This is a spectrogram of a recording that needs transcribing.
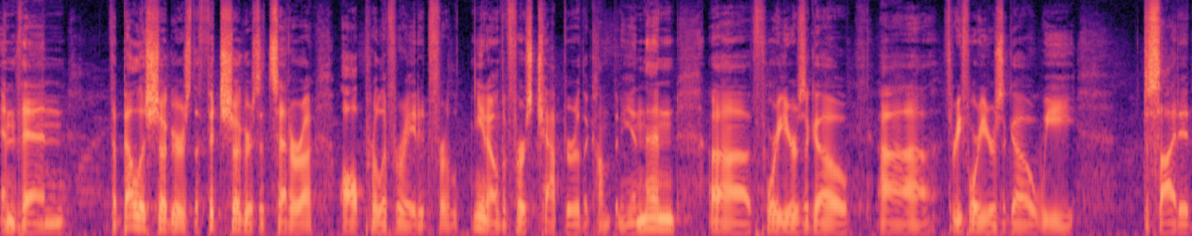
and then the Bella Sugars, the Fit Sugars, et cetera, all proliferated for you know the first chapter of the company. And then uh, four years ago, uh, three four years ago, we decided,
